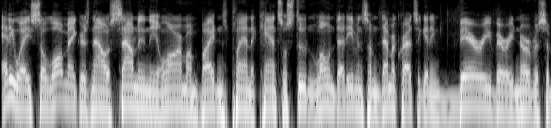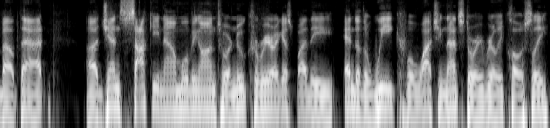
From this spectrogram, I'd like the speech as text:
anyway, so lawmakers now are sounding the alarm on Biden's plan to cancel student loan debt. Even some Democrats are getting very, very nervous about that. Uh, Jen Psaki now moving on to her new career, I guess by the end of the week. We're watching that story really closely.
